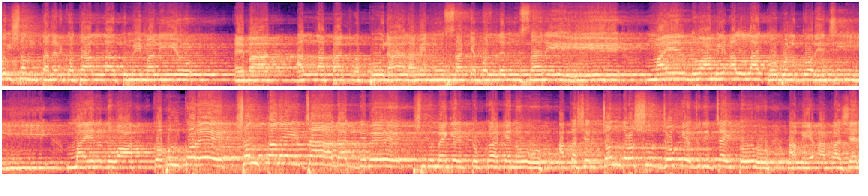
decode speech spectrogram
ওই সন্তানের কথা আল্লাহ তুমি মানিও। এবার আল্লাহ পাক রব্বুল আলামিন মুসাকে বললেন, মুসা রে, মায়ের দোয়া আমি আল্লাহ কবুল করেছি। মায়ের দোয়া কবুল করে সন্তানে যা ডাক দেবে, শুধু মেঘের টুকরা কেন? আকাশের চন্দ্র সূর্যকে যদি চাইতো, আমি আকাশের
